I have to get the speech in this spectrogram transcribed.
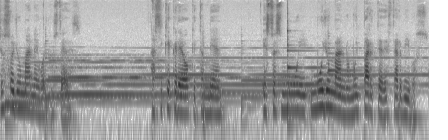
yo soy humana igual que ustedes. Así que creo que también esto es muy, muy humano, muy parte de estar vivos.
